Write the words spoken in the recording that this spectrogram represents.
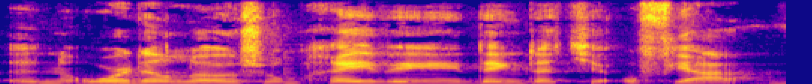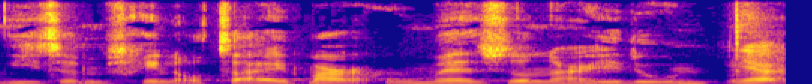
een oordeelloze omgeving. Ik denk dat je, of ja, niet misschien altijd, maar hoe mensen dan naar je doen. Ja.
